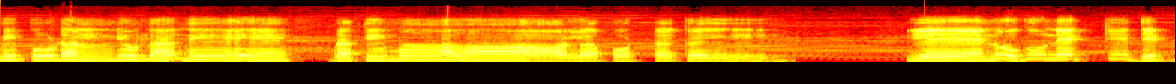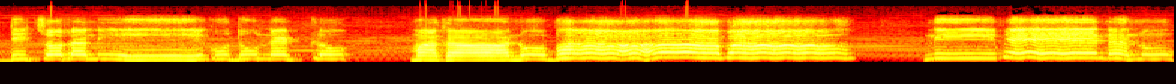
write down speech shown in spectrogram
మిపుడన్యులనే బ్రతిమాల పొట్టకై ఏనుగు నెక్కి దిడ్డి చొరని గుదునెట్లు మగానుభావా నీవేనను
